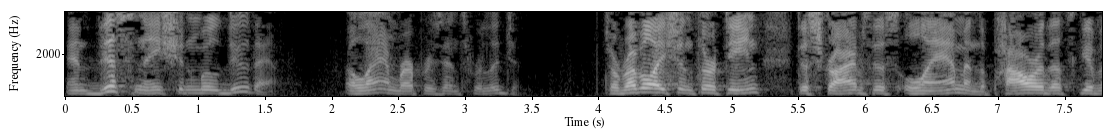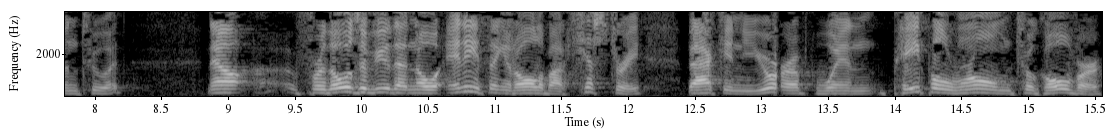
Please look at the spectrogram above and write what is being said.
and this nation will do that. A lamb represents religion. So Revelation 13 describes this lamb and the power that's given to it. Now, for those of you that know anything at all about history, back in Europe, when papal Rome took over,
